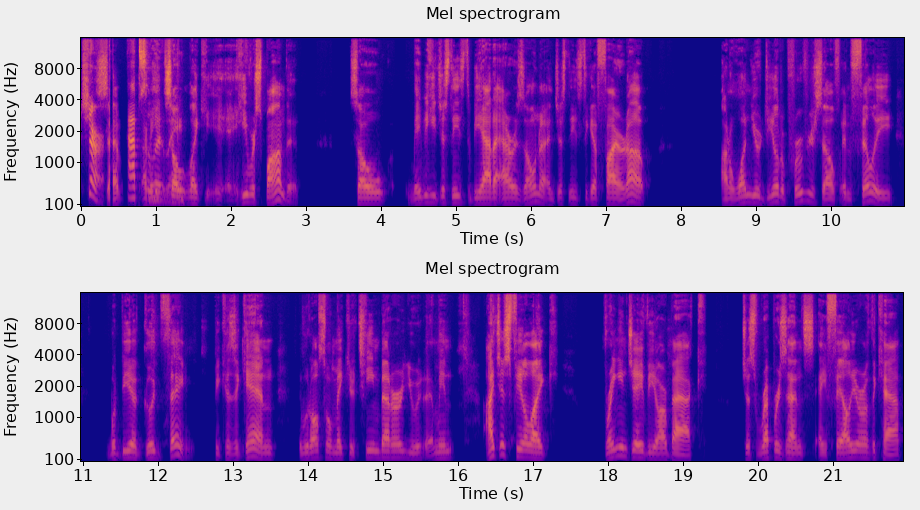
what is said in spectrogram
Sure, seven. I mean, so like he, he responded. So maybe he just needs to be out of Arizona and just needs to get fired up on a one year deal to prove yourself in Philly would be a good thing because again, it would also make your team better. You would, I mean, I just feel like bringing JVR back just represents a failure of the cap.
